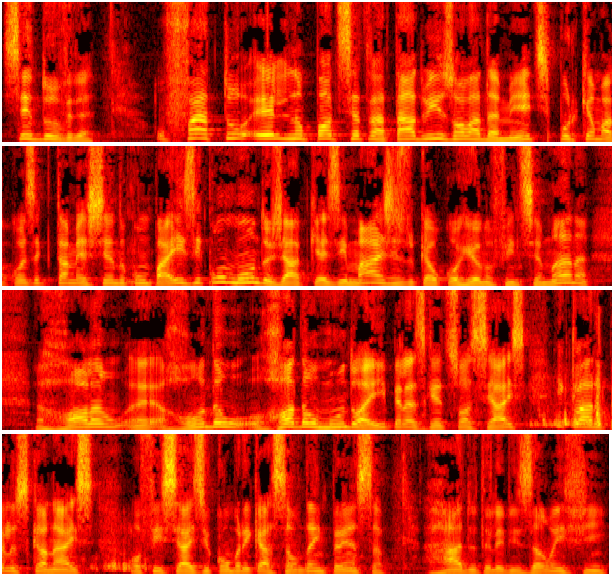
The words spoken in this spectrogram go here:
Sem dúvida. O fato ele não pode ser tratado isoladamente, porque é uma coisa que está mexendo com o país e com o mundo já, porque as imagens do que ocorreu no fim de semana rolam, é, rondam, rodam o mundo aí pelas redes sociais e, claro, pelos canais oficiais de comunicação da imprensa, rádio, televisão, enfim.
